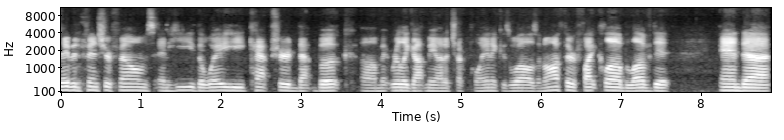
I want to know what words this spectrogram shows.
David Fincher films, and he the way he captured that book, um, it really got me onto Chuck Palahniuk as well as an author. Fight Club, loved it, and uh,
